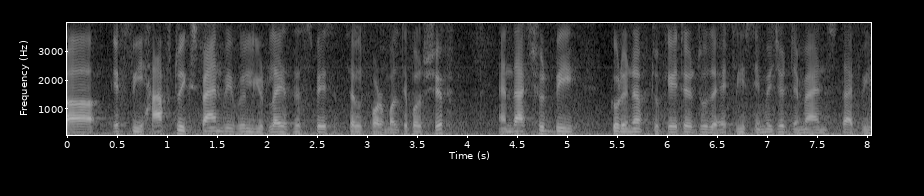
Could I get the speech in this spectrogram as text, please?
Uh, if we have to expand, we will utilize this space itself for multiple shift, and that should be good enough to cater to the at least immediate demands that we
